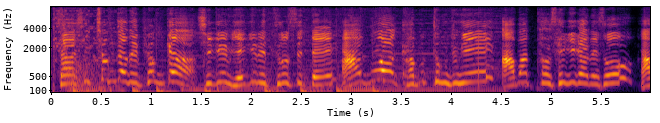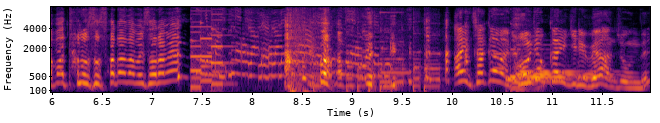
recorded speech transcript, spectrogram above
자 시청자들 평가. 지금 얘기를 들었을 때 아구와 가부통 중에 아바타 세계관에서 아바타로서 살아남을 사람은? 아구와 가부통 아니 잠깐만. 번역가의 길이 왜 안 좋은데?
